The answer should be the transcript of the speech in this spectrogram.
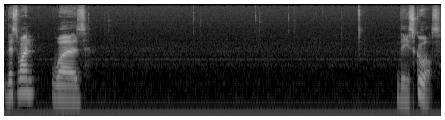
This one was the schools.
